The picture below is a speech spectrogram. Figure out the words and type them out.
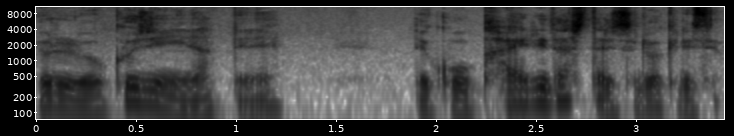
夜6時になってねでこう帰り出したりするわけですよ。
